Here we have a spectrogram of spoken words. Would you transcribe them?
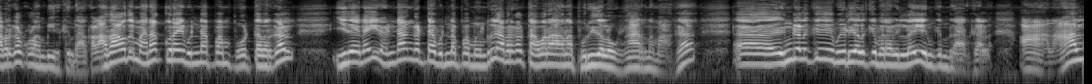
அவர்கள் குழம்பி இருக்கின்றார்கள் அதாவது மனக்குறை விண்ணப்பம் போட்டவர்கள் இதனை ரெண்டாம் கட்ட விண்ணப்பம் என்று அவர்கள் தவறான புரிதல் காரணமாக எங்களுக்கு வீடுகளுக்கு வரவில்லை என்கின்றார்கள். ஆனால்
